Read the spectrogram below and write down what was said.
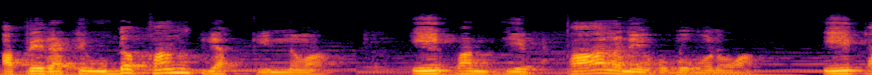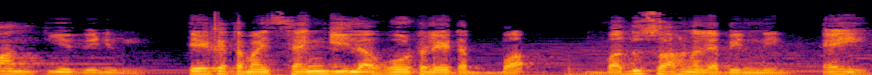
අපේ රටේ උඩ පන්තියක් ඉන්නවා. ඒ පන්තියේ පාලනය හොබවනවා. ඒ පන්තිය වෙනුවෙන්. ඒක තමයි සැංගීලා හෝටලයට බදු සහන ලැබෙන්නේ. ඇයි?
